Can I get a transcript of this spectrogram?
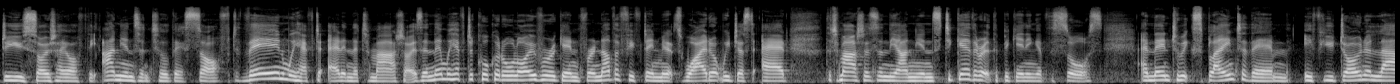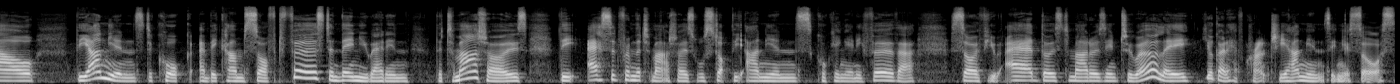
do you saute off the onions until they're soft? Then we have to add in the tomatoes and then we have to cook it all over again for another 15 minutes. Why don't we just add the tomatoes and the onions together at the beginning of the sauce? And then to explain to them if you don't allow the onions to cook and become soft first, and then you add in the tomatoes, the acid from the tomatoes will stop the onions cooking any further. So if you add those tomatoes in too early, you're going to have crunchy onions in your sauce.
